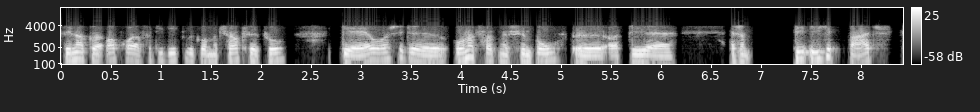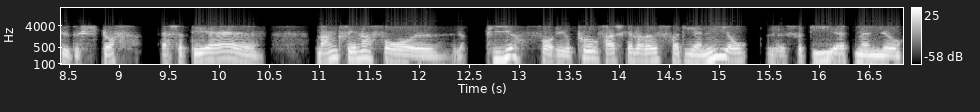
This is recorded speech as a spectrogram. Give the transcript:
kvinder gør oprør, fordi de ikke vil gå med tørklæde på. Det er jo også et øh, undertrykkende symbol, øh, og det er, altså, det er ikke bare et stykke stof. Altså, det er... Øh, mange kvinder får, øh, eller piger får det jo på faktisk allerede fra de er ni år, øh, fordi at man jo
